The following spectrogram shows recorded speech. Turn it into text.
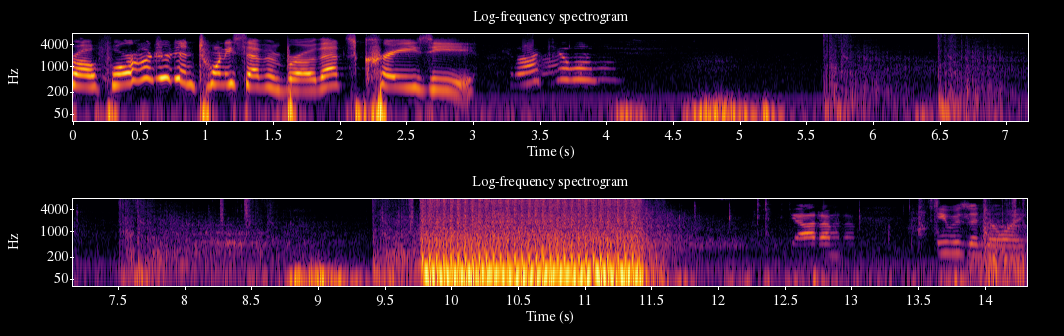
Bro, 427, bro. That's crazy. Can I kill him? Got him. He was annoying.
